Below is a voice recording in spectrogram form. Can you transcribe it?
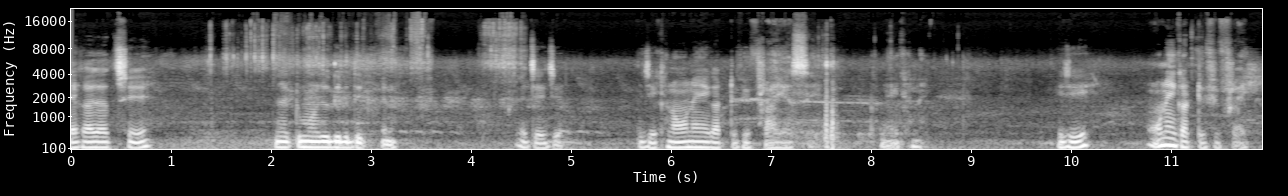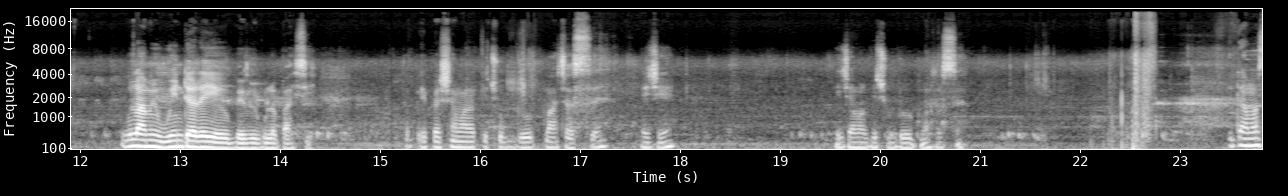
দেখা যাচ্ছে। একটু মনোযোগ দিলে দেখবেন। এই যে এই যে এই যে এখানে অনেক আটটি ফ্রাই আছে। এখানে এখানে। এই যে, অনেক আটটি ফ্রাই এগুলো আমি উইন্টারে এই বেবিগুলো পাইছি। এই পাশে আমার কিছু ব্রুট মাছ আছে। এই যে এই যে আমার কিছু ব্রুট মাছ আছে। এটা আমার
